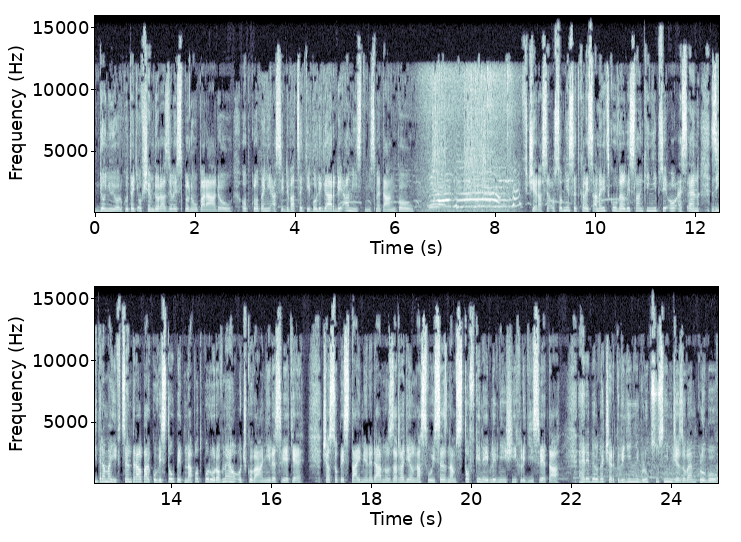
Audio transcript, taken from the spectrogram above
Do New Yorku teď ovšem dorazili s plnou parádou, obklopeni asi 20 bodyguardy a místní smetánkou. Včera se osobně setkali s americkou velvyslankyní při OSN, zítra mají v Central Parku vystoupit na podporu rovného očkování ve světě. Časopis Time je nedávno zařadil na svůj seznam stovky nejvlivnějších lidí světa. Harry byl večer k vidění v luxusním jazzovém klubu.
